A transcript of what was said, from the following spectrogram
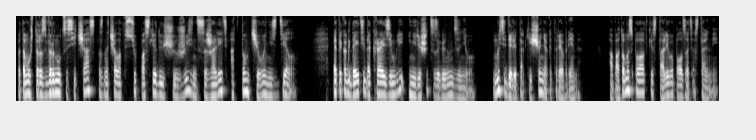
потому что развернуться сейчас означало всю последующую жизнь сожалеть о том, чего не сделал. Это как дойти до края земли и не решиться заглянуть за него. Мы сидели так еще некоторое время, а потом из палатки стали выползать остальные.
